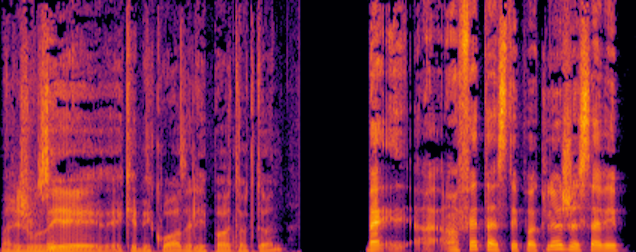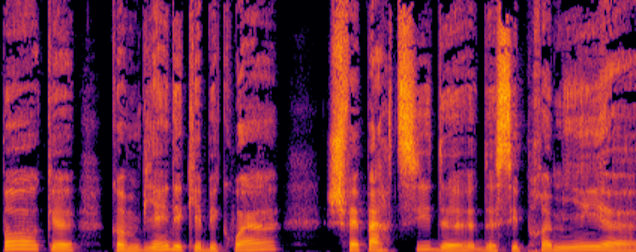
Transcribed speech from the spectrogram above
Marie-Josée est, est québécoise, elle n'est pas autochtone. Ben, en fait, à cette époque-là, je savais pas que, comme bien des Québécois, je fais partie de, de ces premiers euh,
